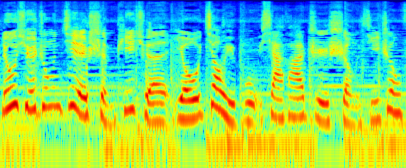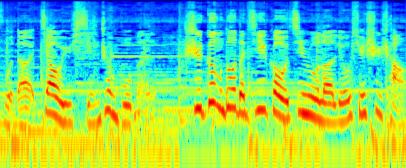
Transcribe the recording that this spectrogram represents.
留学中介审批权由教育部下发至省级政府的教育行政部门，使更多的机构进入了留学市场，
